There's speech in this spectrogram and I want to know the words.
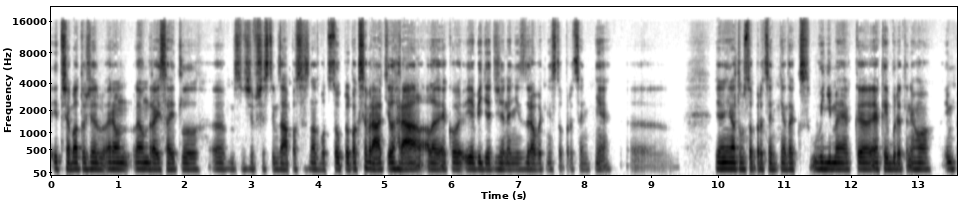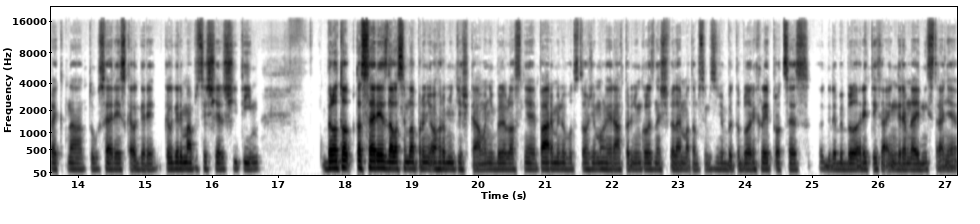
i třeba to, že Leon, Leon Dreisaitl, uh, myslím, že v šestém zápase snad odstoupil, pak se vrátil, hrál, ale jako je vidět, že není zdravotně stoprocentně, uh, že není na tom stoprocentně, tak uvidíme, jak, jaký bude ten jeho impact na tu sérii z Calgary. Calgary má prostě širší tým, bylo to, ta série zdala se byla pro ně ohromně těžká. Oni byli vlastně pár minut od toho, že mohli hrát v prvním kole s Nešvilem a tam si myslím, že by to byl rychlý proces, kde by byl Rittich a Ingram na jedné straně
